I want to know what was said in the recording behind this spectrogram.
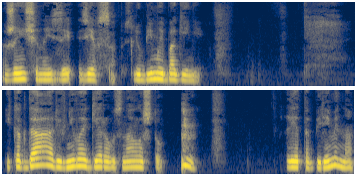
женщиной Зевса, то есть любимой богиней. И когда ревнивая Гера узнала, что лето беременна,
